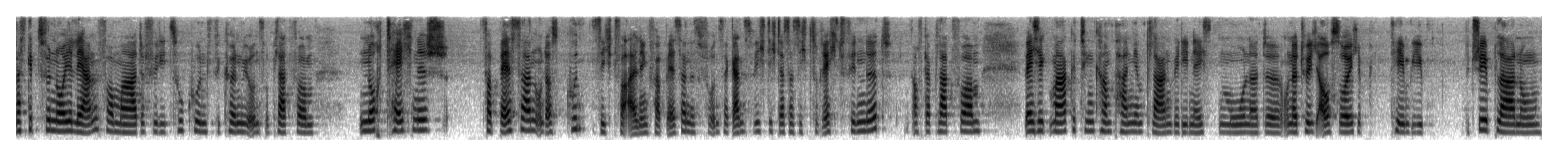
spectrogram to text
Was gibt es für neue Lernformate für die Zukunft? Wie können wir unsere Plattform noch technisch verbessern und aus Kundensicht vor allen Dingen verbessern? Das ist für uns ja ganz wichtig, dass er sich zurechtfindet auf der Plattform welche Marketingkampagnen planen wir die nächsten Monate und natürlich auch solche Themen wie Budgetplanung,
